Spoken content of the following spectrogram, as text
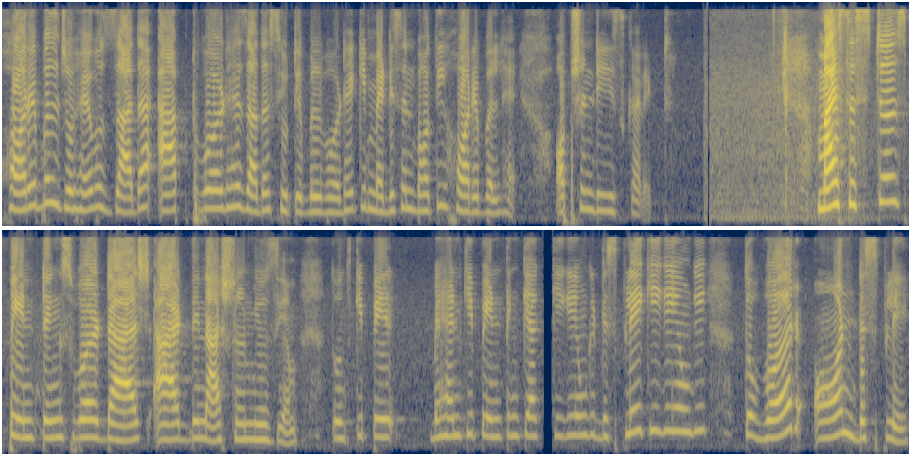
हॉरेबल जो है, वो ज़्यादा एप्ट वर्ड है, ज़्यादा सूटेबल वर्ड है कि मेडिसिन बहुत ही हॉरेबल है। Option D is correct my sister's paintings were dash at the national museum तो उसकी बहन की पेंटिंग क्या की गई होंगी? डिस्प्ले की गई होंगी। तो were on display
